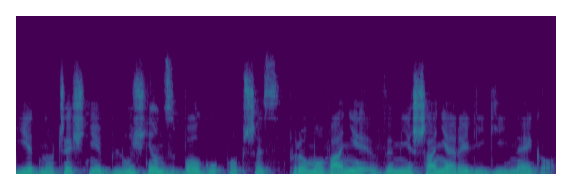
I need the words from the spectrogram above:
jednocześnie bluźniąc Bogu poprzez promowanie wymieszania religijnego.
